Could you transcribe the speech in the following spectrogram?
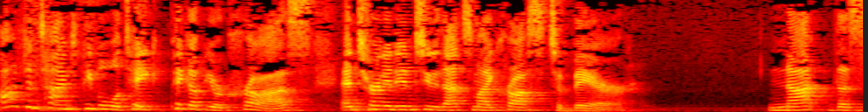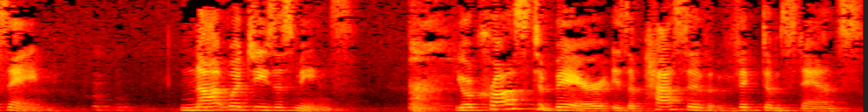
Oftentimes people will take, pick up your cross and turn it into, that's my cross to bear. Not the same. Not what Jesus means. Your cross to bear is a passive victim stance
